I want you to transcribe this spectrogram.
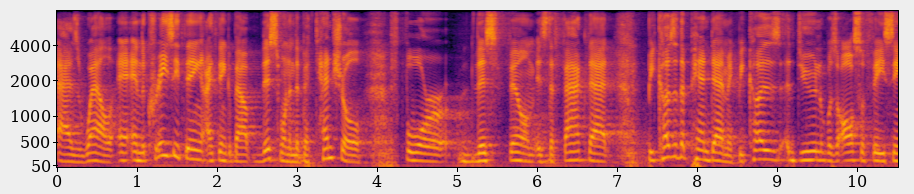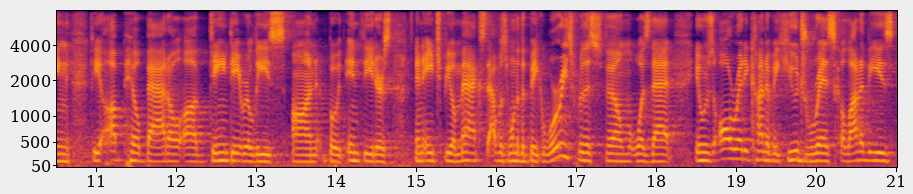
as well. And, and the crazy thing I think about this one and the potential for this film is the fact that because of the pandemic, because Dune was also facing the uphill battle of day and date release on both in theaters and HBO Max. That was one of the big worries for this film was that it was already kind of a huge risk. A lot of these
